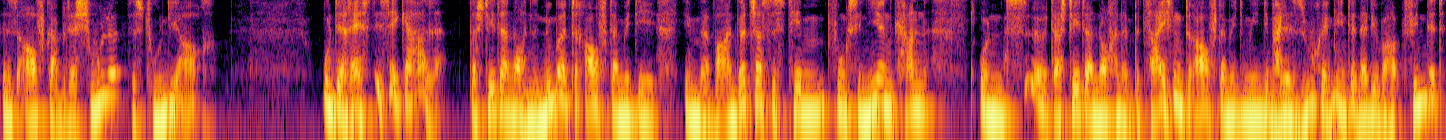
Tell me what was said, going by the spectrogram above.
Das ist Aufgabe der Schule, das tun die auch. Und der Rest ist egal. Da steht dann noch eine Nummer drauf, damit die im Warenwirtschaftssystem funktionieren kann. Und äh, da steht dann noch eine Bezeichnung drauf, damit man ihn bei der Suche im Internet überhaupt findet.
